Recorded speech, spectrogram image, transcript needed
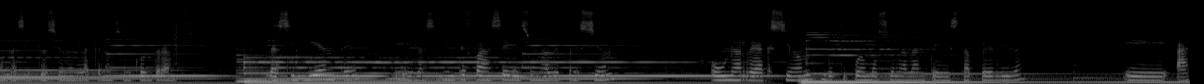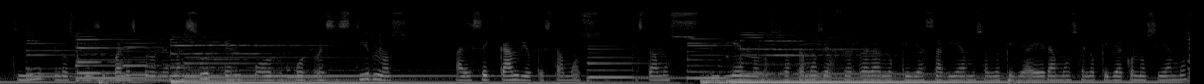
a la situación en la que nos encontramos. La siguiente, eh, la siguiente fase es una depresión o una reacción de tipo emocional ante esta pérdida. Eh, aquí los principales problemas surgen por, por resistirnos a ese cambio que estamos estamos viviendo, nos tratamos de aferrar a lo que ya sabíamos, a lo que ya éramos, a lo que ya conocíamos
